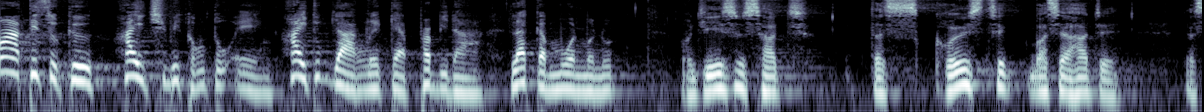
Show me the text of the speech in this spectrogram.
มากที่สุดคือให้ชีวิตของตัวเอง ให้ทุกอย่างเลยแก่พระบิดาและกับมวลมนุษย์ Und Jesus hat das Größte, was er hatte, das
